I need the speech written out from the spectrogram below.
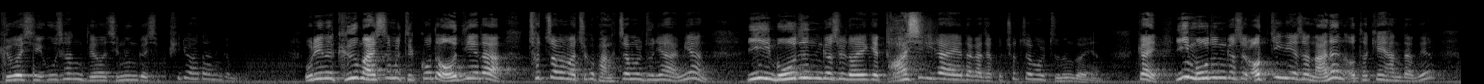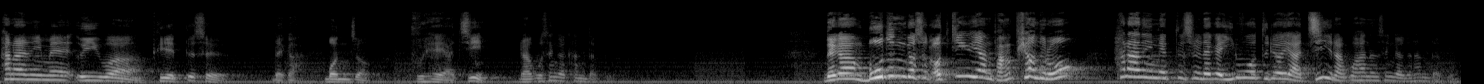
그것이 우선되어지는 것이 필요하다는 겁니다. 우리는 그 말씀을 듣고도 어디에다 초점을 맞추고 방점을 두냐 하면 이 모든 것을 너에게 더하시리라에다가 자꾸 초점을 두는 거예요. 그러니까 이 모든 것을 얻기 위해서 나는 어떻게 한다고요? 하나님의 의와 그의 뜻을 내가 먼저 구해야지라고 생각한다고요. 내가 모든 것을 얻기 위한 방편으로 하나님의 뜻을 내가 이루어 드려야지라고 하는 생각을 한다고요.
